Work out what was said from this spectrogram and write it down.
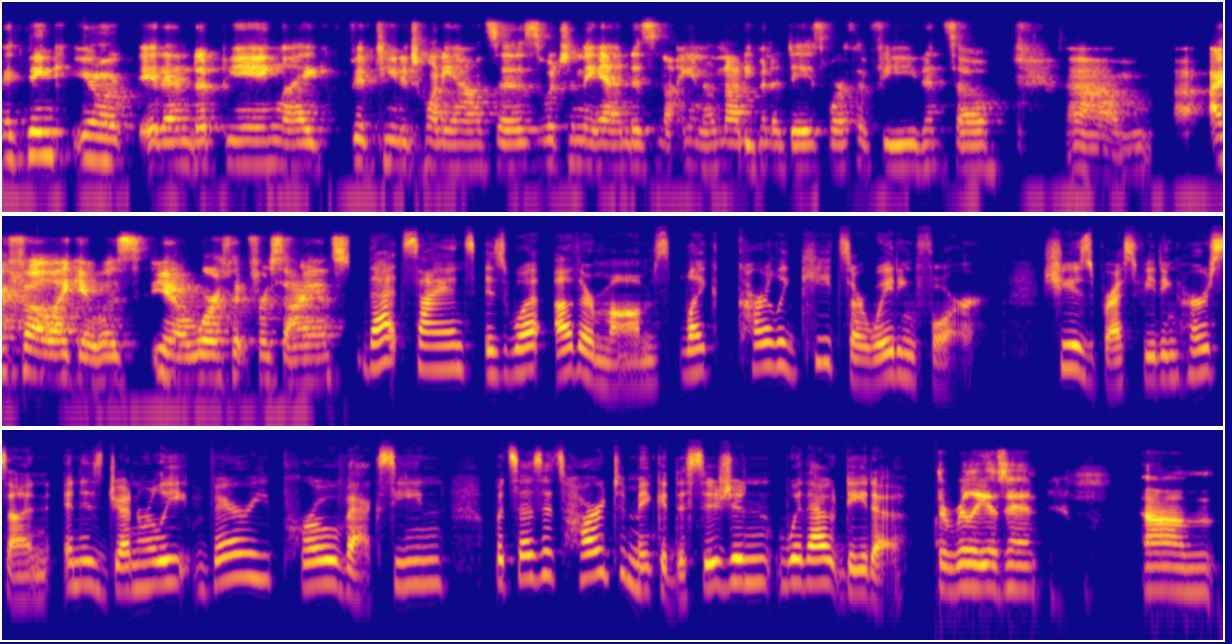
I think you know it ended up being like 15 to 20 ounces, which in the end is not you know not even a day's worth of feed, and so um, I felt like it was you know worth it for science. That science is what other moms like Carly Keats are waiting for. She is breastfeeding her son and is generally very pro vaccine, but says it's hard to make a decision without data. There really isn't um,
